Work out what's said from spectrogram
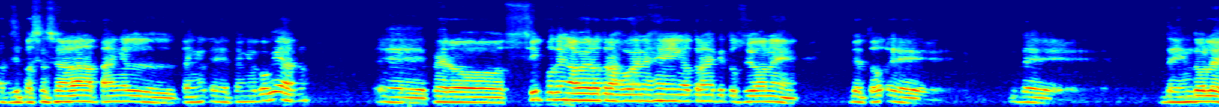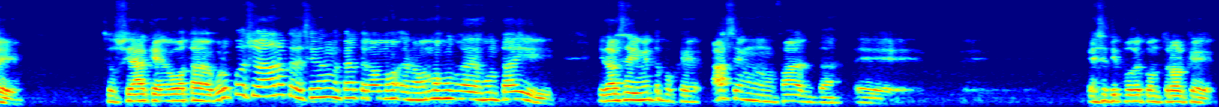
participación ciudadana está en el, está en, el, gobierno, eh, pero sí pueden haber otras ONG otras instituciones de, eh, de, de índole social que o hasta grupos de ciudadanos que deciden, espérate, nos vamos, nos vamos a juntar y, y, dar seguimiento porque hacen falta eh, ese tipo de control que,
